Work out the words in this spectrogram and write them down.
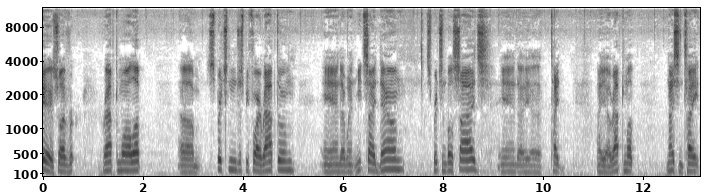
Okay, so I've wrapped them all up. Um, spritzed them just before I wrapped them, and I went meat side down, spritzing both sides, and I uh, tight, I uh, wrapped them up nice and tight.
